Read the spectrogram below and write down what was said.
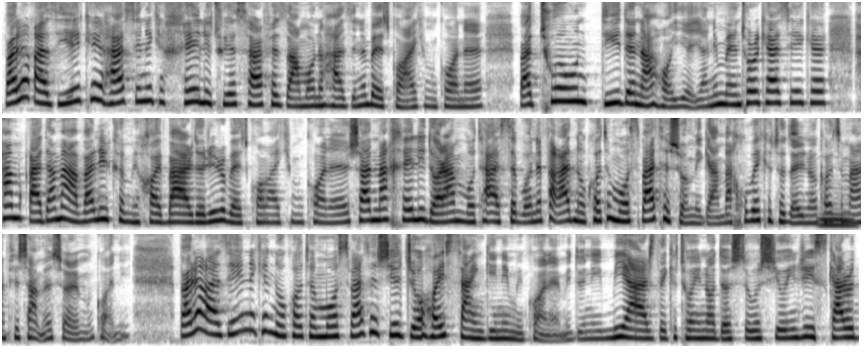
ولی قضیه که هست اینه که خیلی توی صرف زمان هزینه بهت کمک می‌کنه و تو اون دید نهاییه. یعنی منتور کسیه که هم قدم اولی که می‌خوای برداری رو بهت کمک می‌کنه. شاید من خیلی دارم متعصبانه فقط نکات مثبتش رو میگم و خوبه که تو داری نکات منفیش هم اشاره می‌کنی. ولی قضیه اینه که نکات مثبتش یه جاهای سنگینی می‌کنه. می‌دونی؟ میارزه که تو اینا داشته باشی و این ریسک رو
